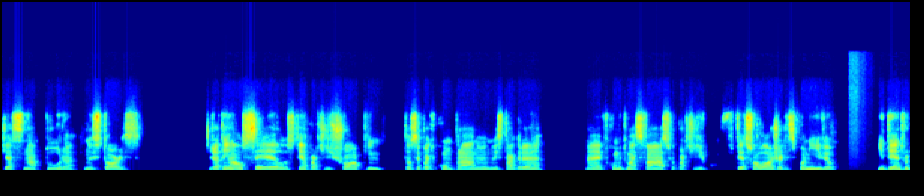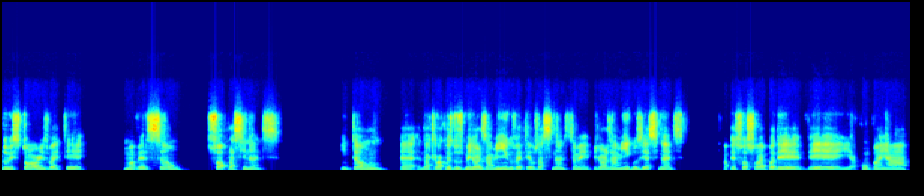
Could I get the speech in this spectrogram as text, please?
de assinatura no Stories. Já tem lá os selos, tem a parte de shopping, então você pode comprar no, no Instagram, né? Ficou muito mais fácil a parte de ter a sua loja disponível. E dentro do Stories vai ter uma versão só para assinantes. Então, é, daquela coisa dos melhores amigos, vai ter os assinantes também, melhores amigos e assinantes. A pessoa só vai poder ver e acompanhar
